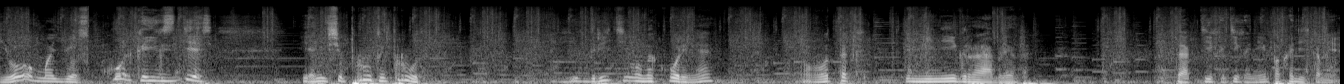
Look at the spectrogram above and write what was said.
Ё-моё, сколько их здесь! И они все прут и прут. Ядрите его на корень, а. Вот так мини-игра, блин. Так, тихо, тихо, не подходить ко мне.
